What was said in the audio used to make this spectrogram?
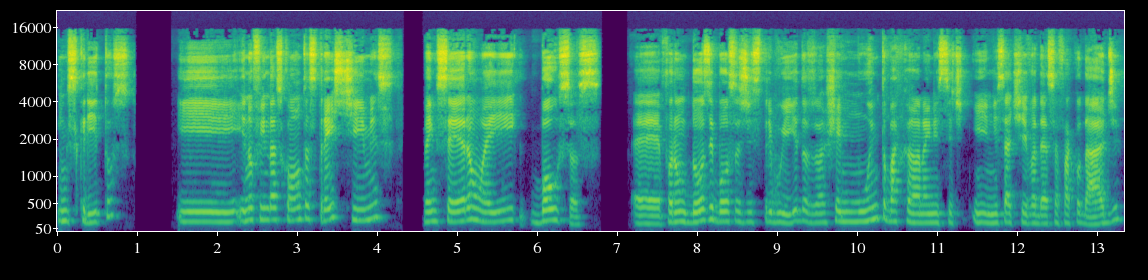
inscritos. E, e no fim das contas, três times venceram aí bolsas. É, foram 12 bolsas distribuídas. Eu achei muito bacana a inici iniciativa dessa faculdade.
